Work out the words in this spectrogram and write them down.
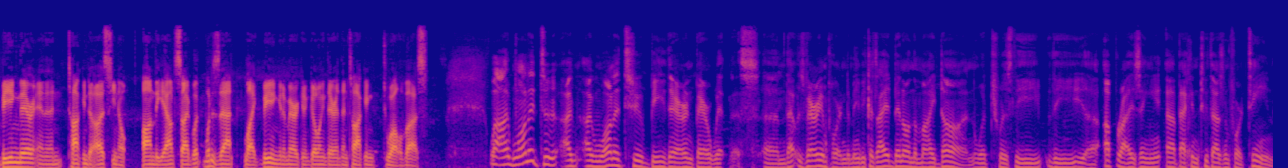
being there and then talking to us? You know, on the outside. What what is that like being an American and going there and then talking to all of us? Well, I wanted to. I, I wanted to be there and bear witness. Um, that was very important to me because I had been on the Maidan, which was the the uh, uprising uh, back in 2014,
